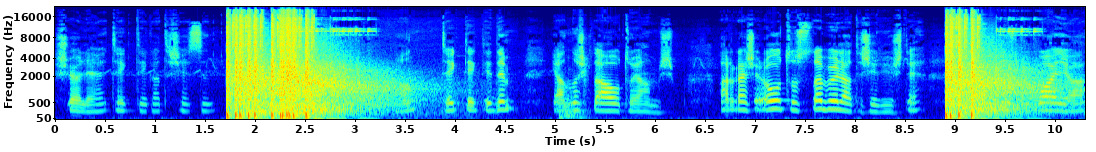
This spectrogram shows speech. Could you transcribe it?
Şöyle tek tek ateş etsin. Tek tek dedim. Yanlışlıkla auto'yu almışım. Arkadaşlar autosu da böyle ateş ediyor işte. Bayağı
